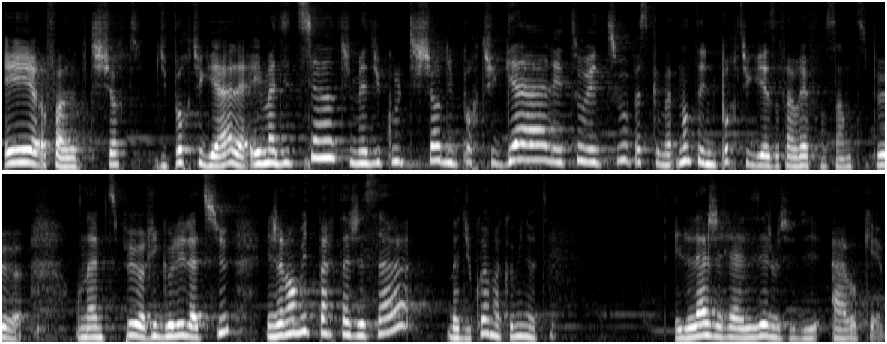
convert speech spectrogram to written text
Et enfin, le t-shirt du Portugal. Et il m'a dit Tiens, tu mets du coup le t-shirt du Portugal et tout et tout, parce que maintenant t'es une portugaise. Enfin bref, on, un petit peu, on a un petit peu rigolé là-dessus. Et j'avais envie de partager ça, bah, du coup, à ma communauté. Et là, j'ai réalisé, je me suis dit Ah, ok,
